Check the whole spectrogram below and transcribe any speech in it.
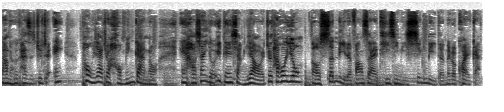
然后你会开始就觉得，哎，碰一下就好敏感哦，哎，好像有一点想要，就他会用呃生理的方式来提醒你心里的那个快感。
